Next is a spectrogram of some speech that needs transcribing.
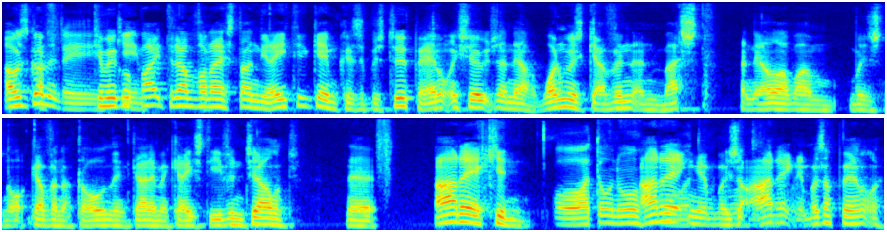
I was going to. Can we go game. back to the Inverness Dundee United game because there was two penalty shouts in there. One was given and missed, and the other one was not given at all. The Gary Mackay-Steven challenge. Now, I reckon. Oh, I don't know. I Oh, reckon don't it was. know, I don't reckon know. it was a penalty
